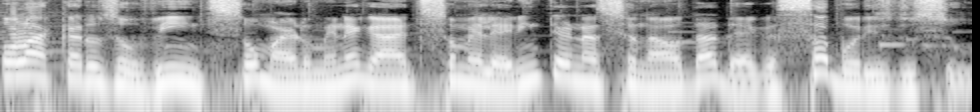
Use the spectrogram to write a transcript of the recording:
Olá, caros ouvintes. Sou Marlon Menegatti, sommelier internacional da Adega Sabores do Sul.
